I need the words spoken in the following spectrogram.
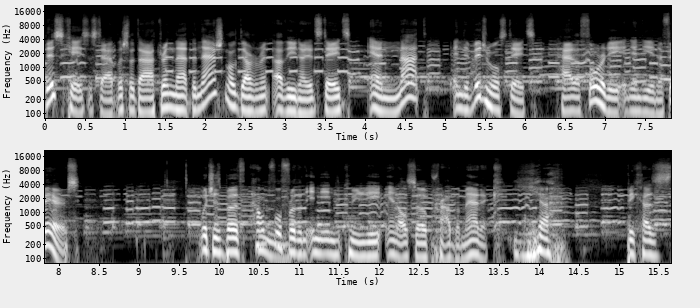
This case established the doctrine that the national government of the United States and not individual states had authority in Indian affairs, which is both helpful Hmm. for the Indian community and also problematic Yeah. because,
